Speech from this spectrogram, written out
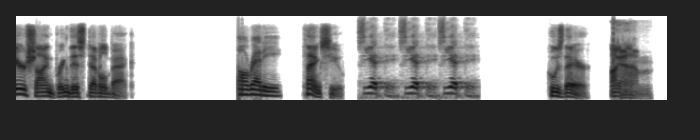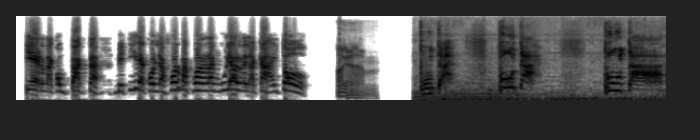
Dear Shine bring this devil back. Already. Thanks you. siete, siete, siete. Who's there? I am. Mierda compacta, metida con la forma cuadrangular de la caja y todo. I am. Puta, puta, puta,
